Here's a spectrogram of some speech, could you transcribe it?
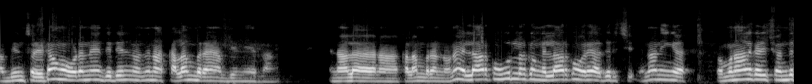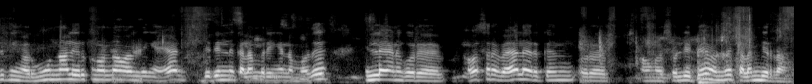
அப்படின்னு சொல்லிட்டு அவங்க உடனே திடீர்னு வந்து நான் கிளம்புறேன் அப்படின்னுறாங்க. என்னால நான் கிளம்புறேன்னு எல்லாருக்கும் ஊர்ல இருக்கவங்க எல்லாருக்கும் ஒரே அதிர்ச்சி. ஏன்னா நீங்க ரொம்ப நாள் கழிச்சு வந்திருக்கீங்க. ஒரு மூணு நாள் இருக்கணும்னு தான் வந்தீங்க. ஏன் திடீர்னு கிளம்புறீங்கன்னும் போது இல்ல எனக்கு ஒரு அவசர வேலை இருக்குன்னு ஒரு அவங்க சொல்லிட்டு வந்து கிளம்பிடுறாங்க.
